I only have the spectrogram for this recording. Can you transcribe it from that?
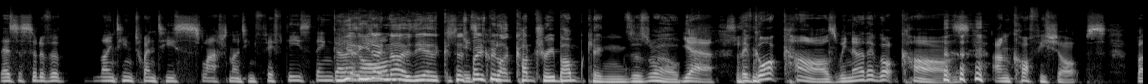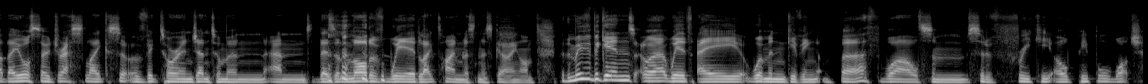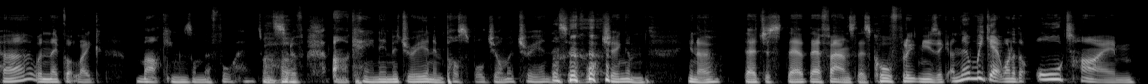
There's a sort of a 1920s slash 1950s thing going Yeah, you don't know, yeah, because they're It's supposed to be like country bumpkins as well. Yeah, they've got cars. We know they've got cars and coffee shops, but they also dress like sort of Victorian gentlemen, and there's a lot of weird like timelessness going on. But the movie begins uh, with a woman giving birth while some sort of freaky old people watch her when they've got like markings on their foreheads with sort Uh-huh. of arcane imagery and impossible geometry, and they're sort of watching and you know they're just they're they're fans. There's cool flute music, and then we get one of the all time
